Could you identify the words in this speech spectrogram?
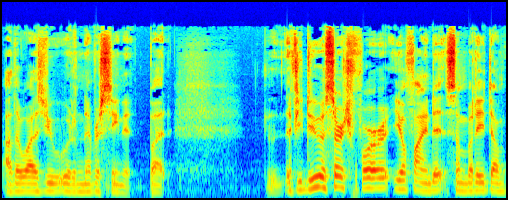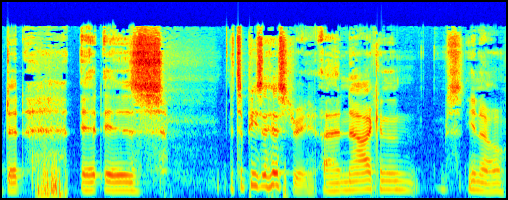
Otherwise, you would have never seen it. But if you do a search for it, you'll find it. Somebody dumped it. It is. It's a piece of history, and now I can, you know,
